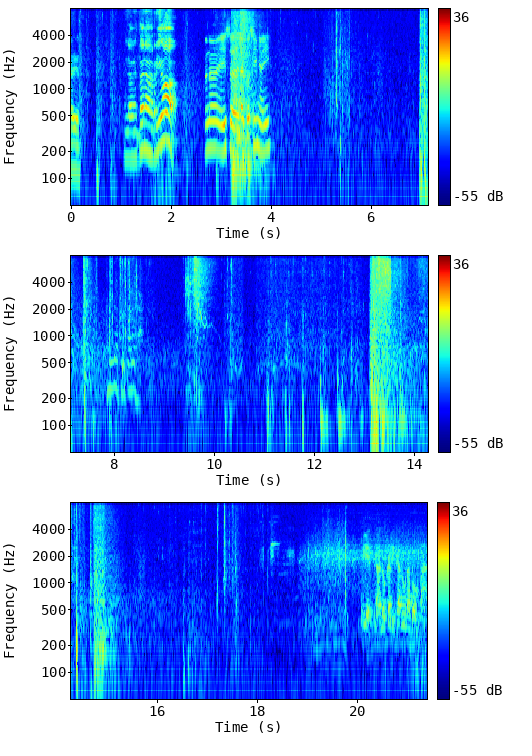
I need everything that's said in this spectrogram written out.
Jagger. ¿En la ventana de arriba? No, no, esa de la cocina ahí. Mina preparada. Bien, ha localizado una bomba.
